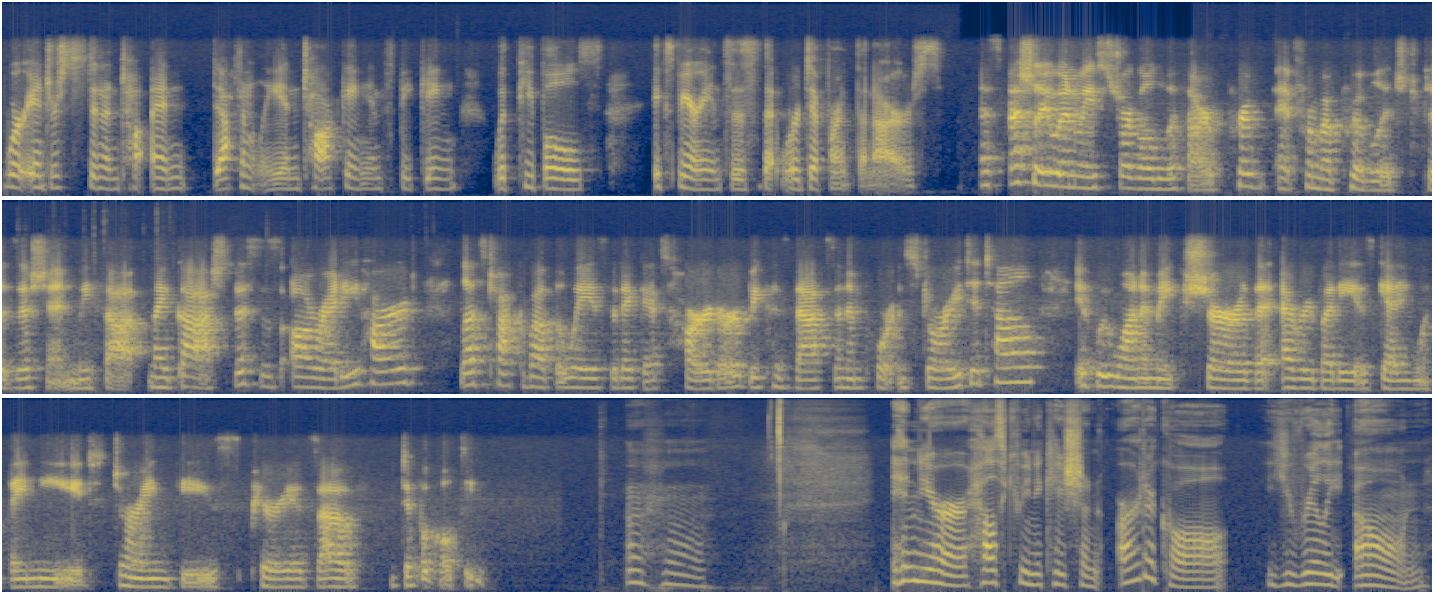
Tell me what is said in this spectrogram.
were interested in ta- and definitely in talking and speaking with people's experiences that were different than ours. especially when we struggled with our from a privileged position we thought my gosh this is already hard let's talk about the ways that it gets harder because that's an important story to tell if we want to make sure that everybody is getting what they need during these periods of difficulty mm-hmm. in your health communication article you really own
